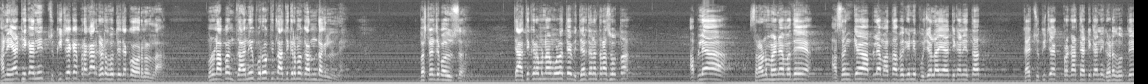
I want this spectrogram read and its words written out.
आणि या ठिकाणी चुकीचे काही प्रकार घडत होते त्या कॉर्नरला म्हणून आपण जाणीवपूर्वक तिथलं अतिक्रमण काढून टाकलेलं आहे. बसस्टँडच्या बाजूचं. त्या अतिक्रमणामुळं त्या विद्यार्थ्यांना त्रास होता. आपल्या श्रावण महिन्यामध्ये असंख्य आपल्या माता भगिनी पूजेला या ठिकाणी येतात. काही चुकीचे प्रकार त्या ठिकाणी घडत होते.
